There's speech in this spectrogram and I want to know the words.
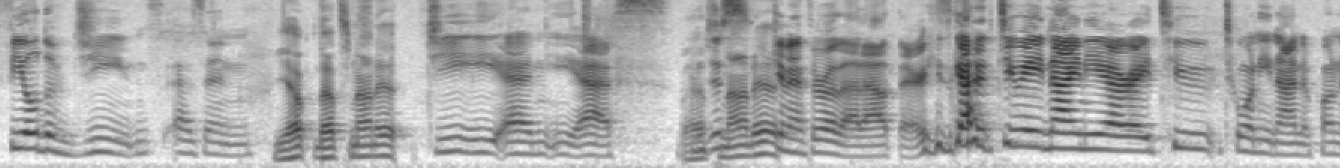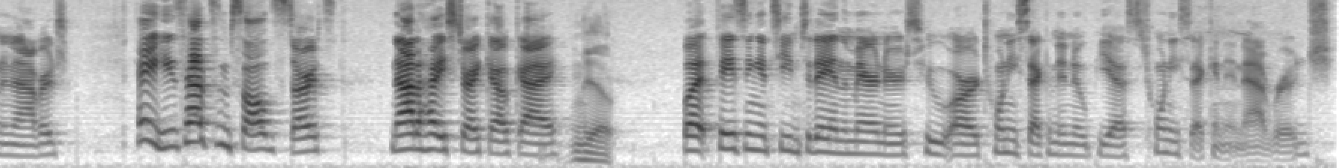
Field of Genes, as in Yep, that's not it. G E N E S. I'm That's just not it. gonna throw that out there. He's got a 2.89 ERA, 2.29 opponent average. Hey, he's had some solid starts. Not a high strikeout guy, Yep. but facing a team today in the Mariners who are 22nd in OPS, 22nd in average.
